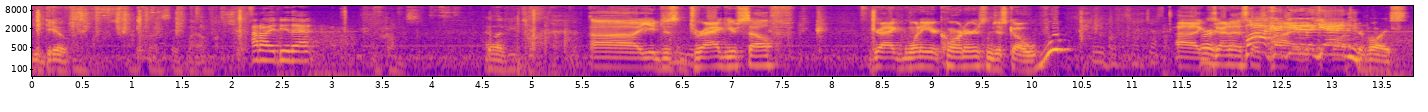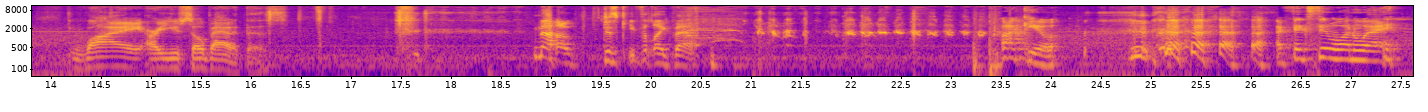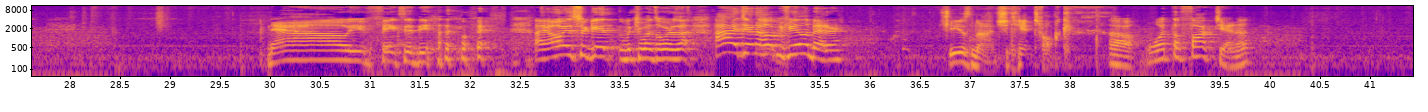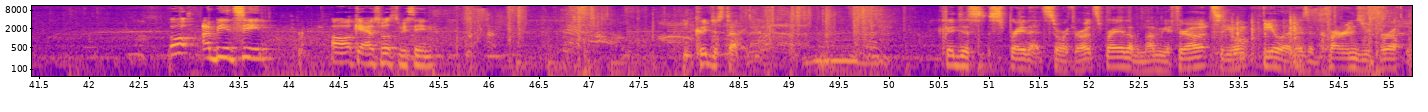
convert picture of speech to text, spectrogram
you do I'm gonna save my uncle. How do I do that? I promise. I love you too. Uh, you just drag yourself, drag one of your corners, and just go whoop. Tables are just Uh, Jenna says Fuck, I did it again! Your voice. Why are you so bad at this? no, just keep it like that. Fuck you. I fixed it one way. Now we fix it the other way. I always forget which one's horse. Hi, Jenna. Hope you're feeling better. She is not. She can't talk. Oh, what the fuck, Jenna? Oh, I'm being seen. Oh, okay. I'm supposed to be seen. You could just toughen out. Could just spray that sore throat spray that'll numb your throat, so you won't feel it as it burns your throat.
